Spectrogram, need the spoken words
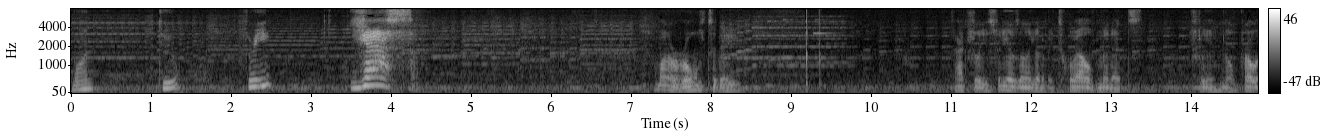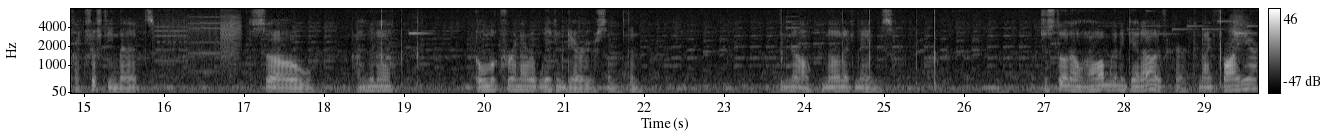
One, two, three. Yes! I'm on a roll today. Actually, this video is only going to be 12 minutes. Actually, no, probably like 15 minutes. So, I'm gonna go look for another legendary or something. No, no nicknames. Just don't know how I'm gonna get out of here. Can I fly here?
